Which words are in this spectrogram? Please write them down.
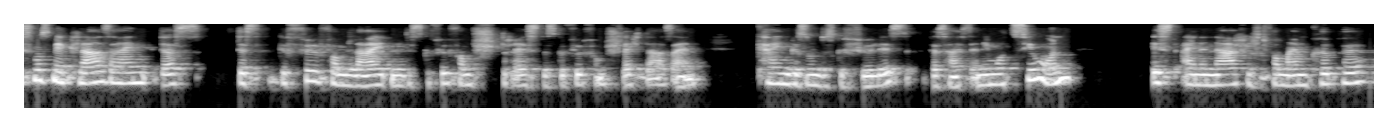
es muss mir klar sein, dass das Gefühl vom Leiden, das Gefühl vom Stress, das Gefühl vom Schlechtdasein kein gesundes Gefühl ist. Das heißt, eine Emotion ist eine Nachricht von meinem Körper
